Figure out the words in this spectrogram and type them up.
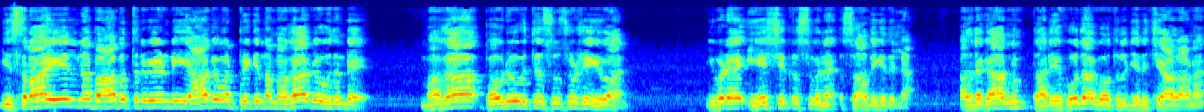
ഇസ്രായേലിന്റെ പാപത്തിനു വേണ്ടി യാഗമർപ്പിക്കുന്ന മഹാപുരോഹിതന്റെ മഹാപൗരോഹിത്യ ശുശ്രൂഷ ചെയ്യുവാൻ ഇവിടെ യേശു ക്രിസ്തുവിന് സാധിക്കത്തില്ല. അതിന്റെ കാരണം താൻ യഹൂദ ഗോത്രത്തിൽ ജനിച്ച ആളാണ്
